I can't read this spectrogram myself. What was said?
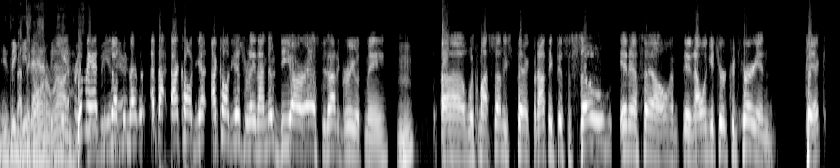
You think he's going to run. Let me still ask you something. I, I, I called. I called yesterday, and I know DRS did not agree with me Mhm. uh, with my Sunday's pick, but I think this is so NFL, and, and I want to get your contrarian pick.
